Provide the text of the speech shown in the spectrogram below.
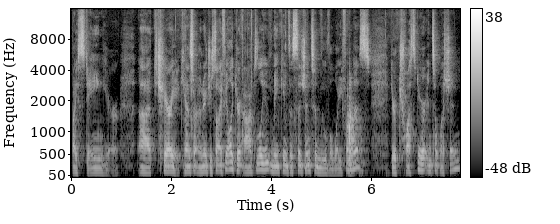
by staying here. Uh, chariot, Cancer energy. So I feel like you're actively making a decision to move away from this. You're trusting your intuition.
